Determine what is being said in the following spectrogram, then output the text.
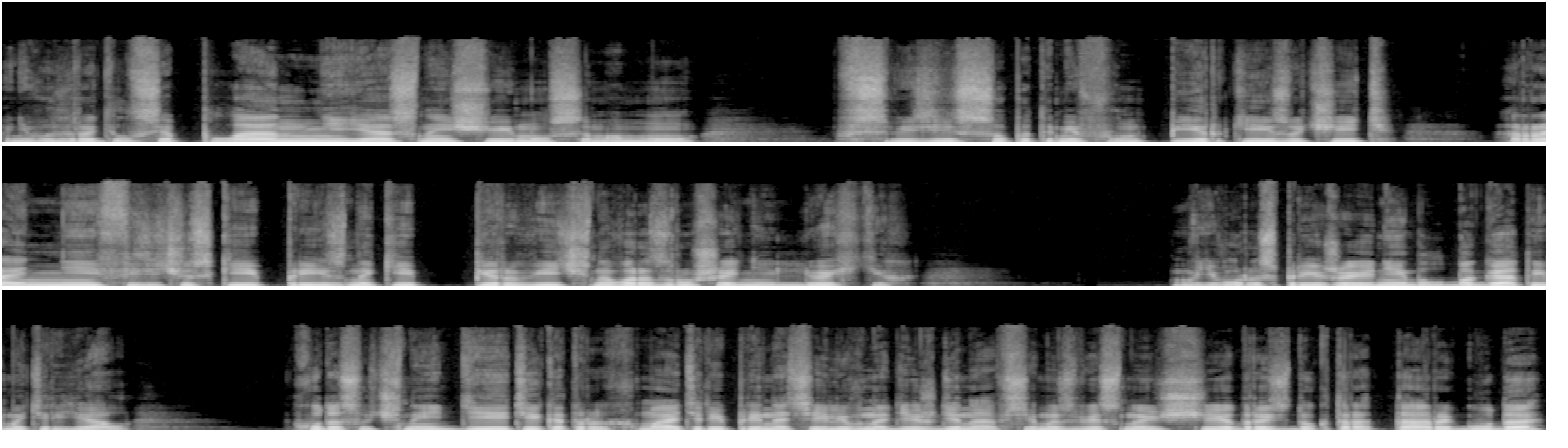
У него зародился план, неясно еще ему самому, в связи с опытами фон Пирки изучить ранние физические признаки первичного разрушения легких. В его распоряжении был богатый материал — худосочные дети, которых матери приносили в надежде на всем известную щедрость доктора Тарыгуда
